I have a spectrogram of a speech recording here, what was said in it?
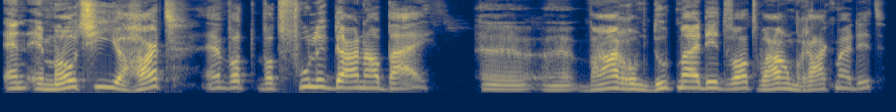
en emotie, je hart. Hè? Wat, wat voel ik daar nou bij? Uh, uh, waarom doet mij dit wat? Waarom raakt mij dit?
